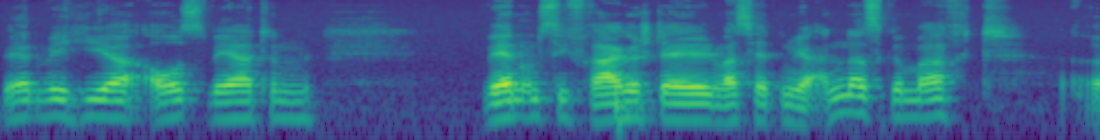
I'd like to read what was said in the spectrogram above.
werden wir hier auswerten. Werden uns die Frage stellen, was hätten wir anders gemacht? Äh,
